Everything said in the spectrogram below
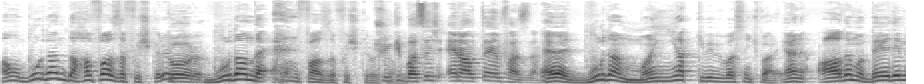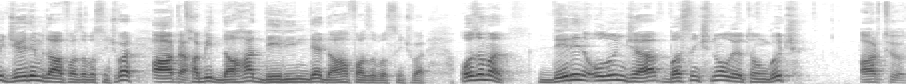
Ama buradan daha fazla fışkırır. Doğru. Buradan da en fazla fışkırır. Çünkü basınç en altta en fazla. Evet buradan manyak gibi bir basınç var. Yani A'da mı B'de mi C'de mi daha fazla basınç var? A'da. Tabii daha derinde daha fazla basınç var. O zaman derin olunca basınç ne oluyor Tonguç? Artıyor.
